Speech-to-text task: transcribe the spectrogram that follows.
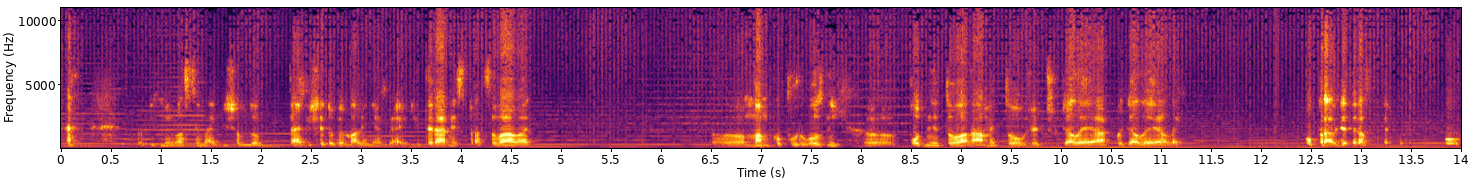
to by sme vlastne v najbližšom dobe, najbližšej dobe mali nejak aj literárne spracovávať. Uh, mám kopu rôznych uh, podnetov a námetov, že čo ďalej a ako ďalej, ale opravde teraz tak po,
